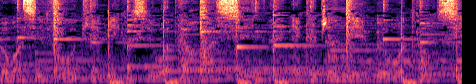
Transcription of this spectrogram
渴望幸福甜蜜，可惜我太花心，眼看着你为我痛心，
